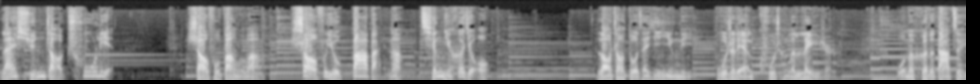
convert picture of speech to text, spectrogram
来寻找初恋。”少妇棒不棒？少妇有八百呢，请你喝酒。老赵躲在阴影里，捂着脸哭成了泪人我们喝的大醉。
